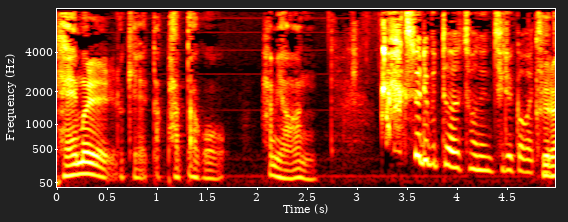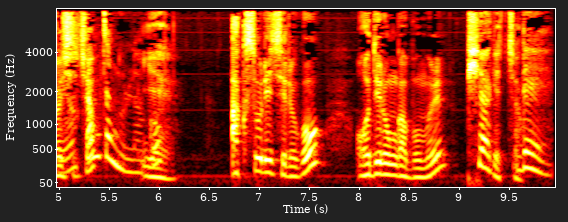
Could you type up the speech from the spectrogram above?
뱀을 이렇게 딱 봤다고 하면 악 소리부터 저는 지를 것 같은데요. 그러시죠? 깜짝 놀라고. 예 악 소리 지르고 어디론가 몸을 피하겠죠. 네.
